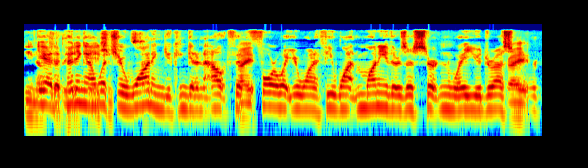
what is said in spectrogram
you know. yeah, depending on what you're wanting, you can get an outfit Right. for what you want. If you want money, there's a certain way you dress. Right. Or,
